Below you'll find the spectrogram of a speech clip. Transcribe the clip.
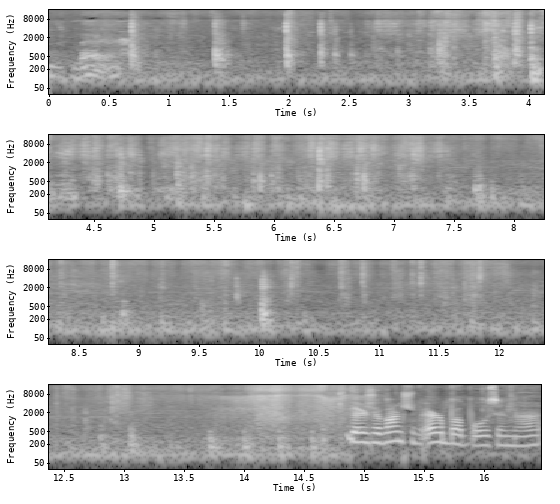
It's better. There's a bunch of air bubbles in that.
